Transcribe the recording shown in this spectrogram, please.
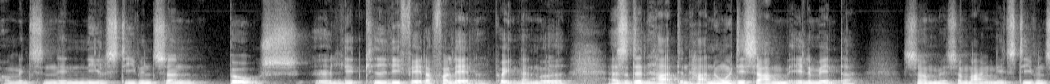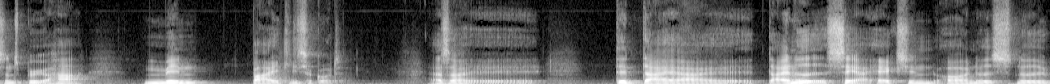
om en sådan en Neil Stevenson bogs øh, lidt kedelige fætter fra landet på en eller anden måde. Altså den har, den har nogle af de samme elementer, som, som mange Neil Stevensons bøger har, men bare ikke lige så godt. Altså, øh, den, der, er, der er noget sær action og noget, noget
